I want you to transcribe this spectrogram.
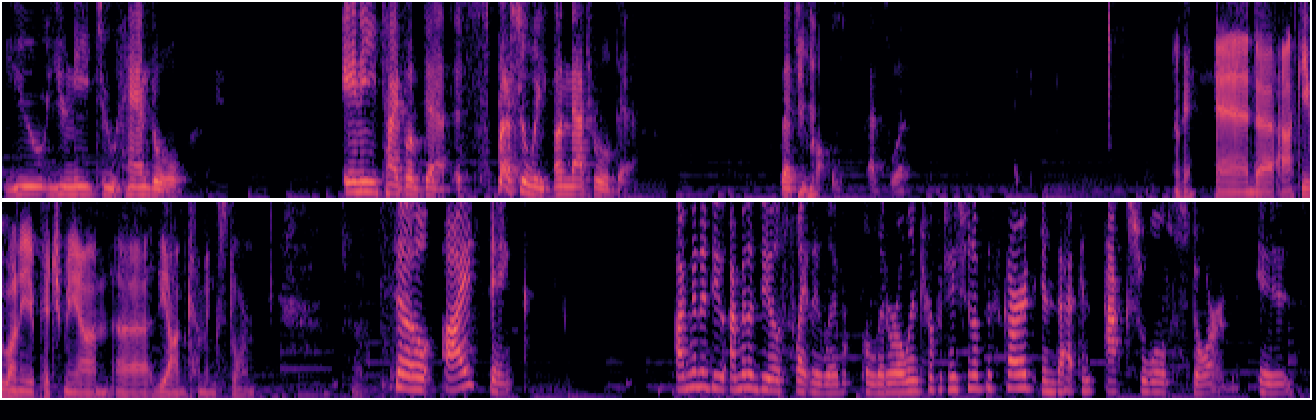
you you need to handle any type of death especially unnatural death that you mm-hmm. cause. That's what i think. Okay. And uh, aki why don't you pitch me on uh, the oncoming storm? So i think I'm gonna do I'm gonna do a slightly li- a literal interpretation of this card in that an actual storm is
